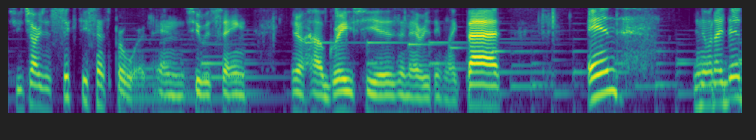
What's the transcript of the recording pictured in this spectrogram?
She charges 60 cents per word, and she was saying you know, how great she is and everything like that. And you know what I did?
